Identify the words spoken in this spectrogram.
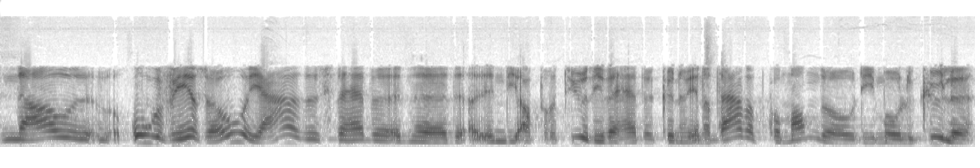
nou, ongeveer zo, ja. Dus we hebben de, in die apparatuur die we hebben... kunnen we inderdaad op commando die moleculen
